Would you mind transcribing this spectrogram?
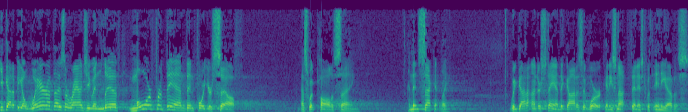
you've got to be aware of those around you and live more for them than for yourself. That's what Paul is saying. And then secondly, We've got to understand that God is at work and He's not finished with any of us.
